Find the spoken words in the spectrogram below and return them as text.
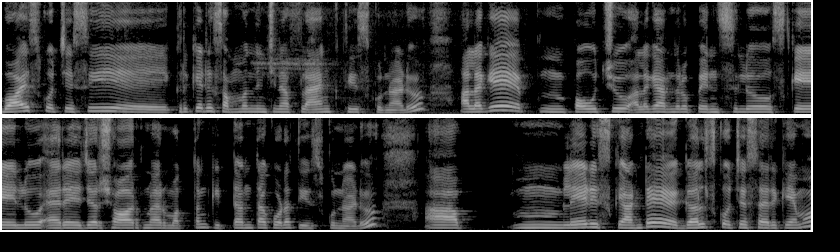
బాయ్స్కి వచ్చేసి క్రికెట్కి సంబంధించిన ఫ్లాంక్ తీసుకున్నాడు. అలాగే పౌచ్ అలాగే అందులో పెన్సిల్ స్కేలు ఎరేజర్ షార్ప్నర్ మొత్తం కిట్ అంతా కూడా తీసుకున్నాడు. లేడీస్కి అంటే గర్ల్స్కి వచ్చేసరికి ఏమో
